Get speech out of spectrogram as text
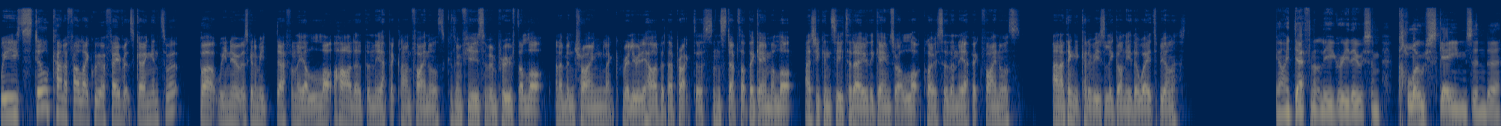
we still kind of felt like we were favorites going into it, but we knew it was going to be definitely a lot harder than the Epic LAN finals because Infused have improved a lot and have been trying like really, really hard with their practice and stepped up their game a lot. As you can see today, the games are a lot closer than the Epic finals, and I think it could have easily gone either way, to be honest. Yeah, I definitely agree. There were some close games, and uh,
